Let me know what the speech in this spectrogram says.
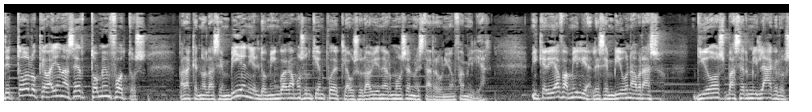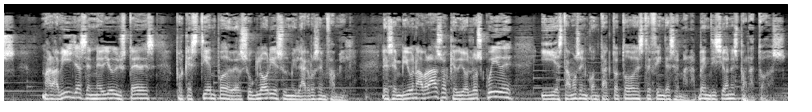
De todo lo que vayan a hacer, tomen fotos para que nos las envíen y el domingo hagamos un tiempo de clausura bien hermoso en nuestra reunión familiar. Mi querida familia, les envío un abrazo. Dios va a hacer milagros, maravillas en medio de ustedes, porque es tiempo de ver su gloria y sus milagros en familia. Les envío un abrazo, que Dios los cuide y estamos en contacto todo este fin de semana. Bendiciones para todos.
